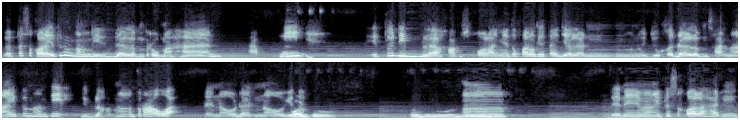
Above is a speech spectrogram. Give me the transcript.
apa sekolah itu memang di dalam perumahan tapi hmm. itu di belakang sekolahnya tuh kalau kita jalan menuju ke dalam sana itu nanti di belakangnya tuh rawa danau-danau gitu. Waduh. Waduh waduh, Uh, dan emang itu sekolahan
